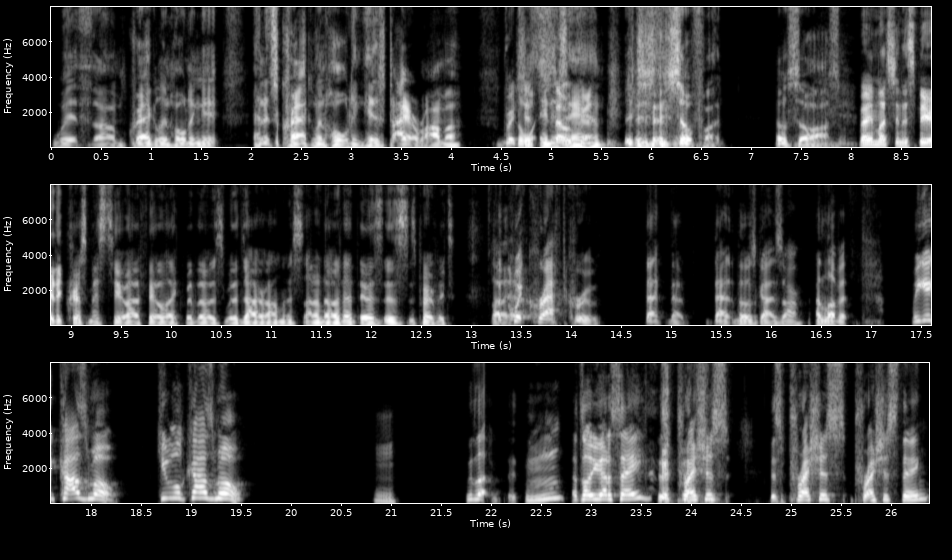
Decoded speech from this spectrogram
with um Kraglin holding it, and it's Kraglin holding his diorama Which the in so his good. hand. It's just it's so fun. That was so awesome. Very much in the spirit of Christmas too. I feel like with those with the dioramas. I don't know that it was is is perfect. Oh, a yeah. quick craft crew that that that those guys are. I love it. We get Cosmo, cute little Cosmo. Hmm. We love. Mm, that's all you got to say. This precious, this precious, precious thing.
